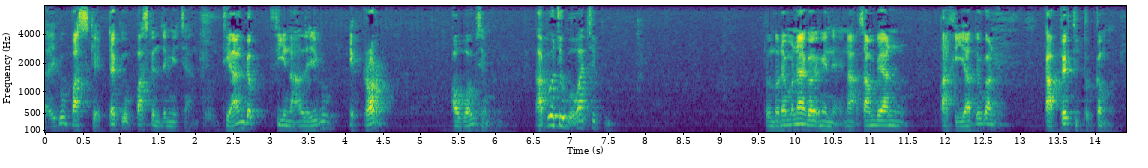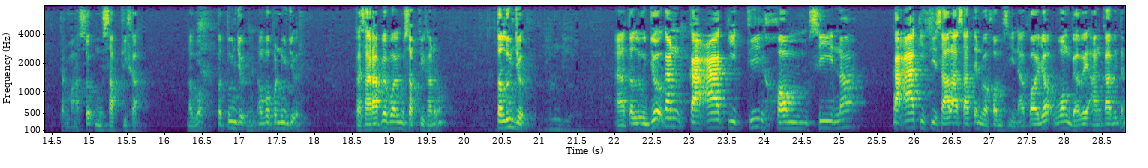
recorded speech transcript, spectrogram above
Lah iku pas gedek iku pas kencenge jantung. Dianggap finale iku ikrar Allah sing Tapi mbok wajib. Contohnya mana kayak gini, nak sampean tahiyat itu kan kabeh dibekem, termasuk musabbiha. Napa? Petunjuk, napa penunjuk? Bahasa Arabnya apa musabbiha napa? Telunjuk. Nah, telunjuk kan ka'akidi khomsina ka'akidi salah satin wa khomsina. Koyok wong gawe angka itu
